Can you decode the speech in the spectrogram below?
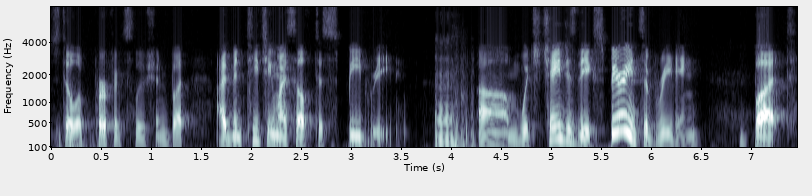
still a perfect solution, but I've been teaching myself to speed read, um, which changes the experience of reading, but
